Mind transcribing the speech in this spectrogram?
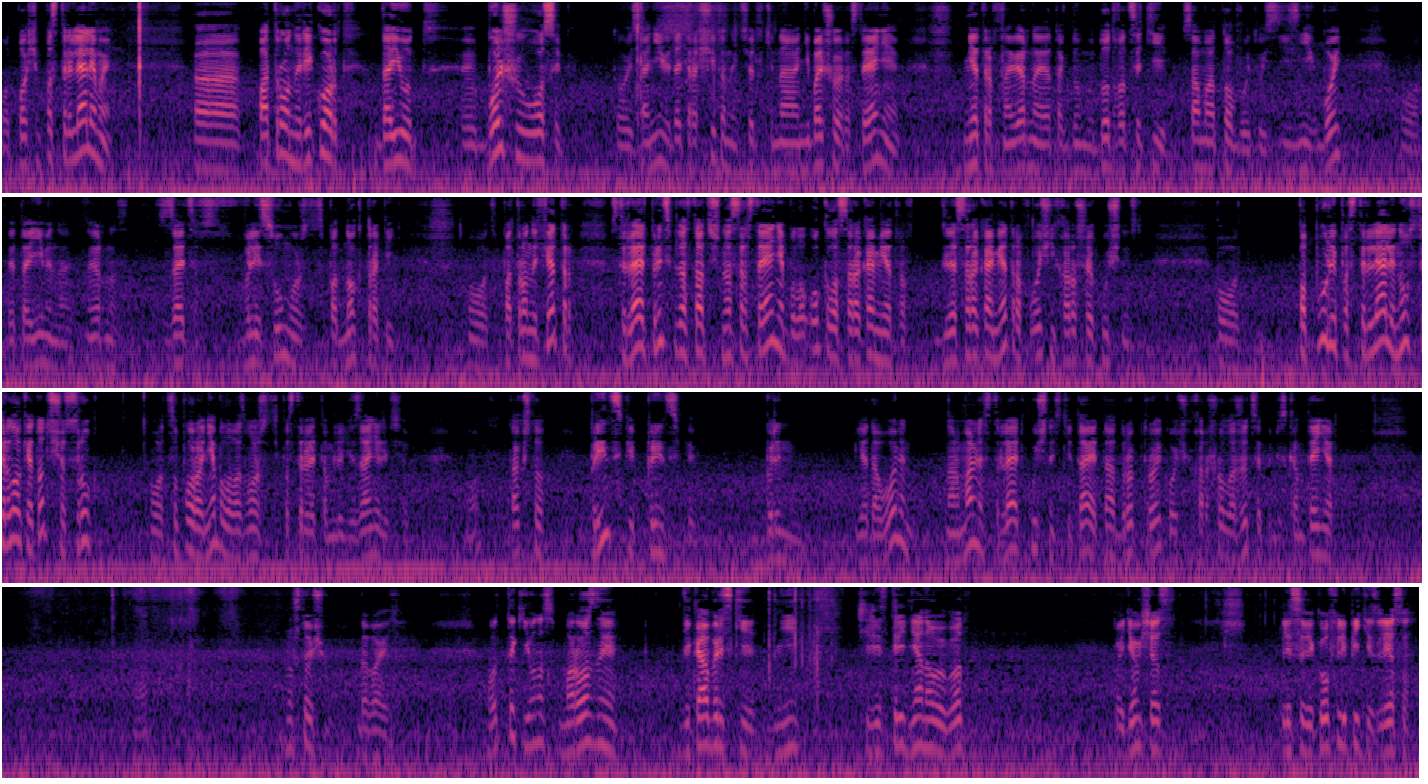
Вот, в общем, постреляли мы. Э, Патроны рекорд дают э, большую особь. То есть они, видать, рассчитаны все-таки на небольшое расстояние. Метров, наверное, я так думаю, до 20. Самое то будет. То есть из них бой. Вот. Это именно, наверное, зайцев в лесу может с под ног тропить. Вот. Патроны Фетр стреляют, в принципе, достаточно. У нас расстояние было около 40 метров. Для 40 метров очень хорошая кучность. Вот. По пуле постреляли. Ну, стрелок я тот еще с рук. Вот, с упора не было возможности пострелять, там люди заняли все. Вот. Так что, в принципе, в принципе, блин, я доволен. Нормально стреляет, кучность и та, и та. Дробь тройка очень хорошо ложится, это без контейнер. Вот. Ну что еще добавить? Вот такие у нас морозные декабрьские дни. Через три дня Новый год. Пойдем сейчас лесовиков лепить из леса.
